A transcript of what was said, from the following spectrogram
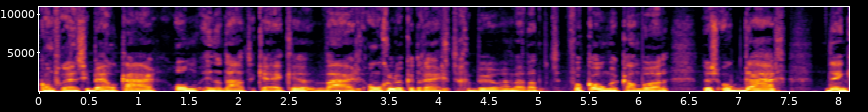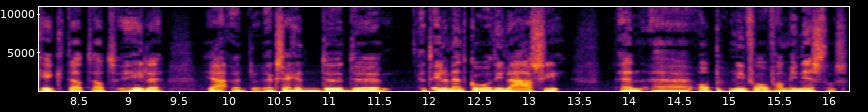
conferentie bij elkaar, om inderdaad te kijken waar ongelukken dreigen te gebeuren, waar dat voorkomen kan worden. Dus ook daar denk ik dat dat hele ja, ik zeg het, de, de, het element coördinatie en uh, op niveau van ministers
